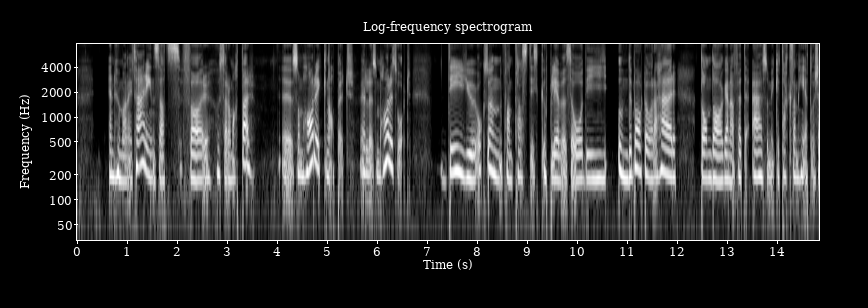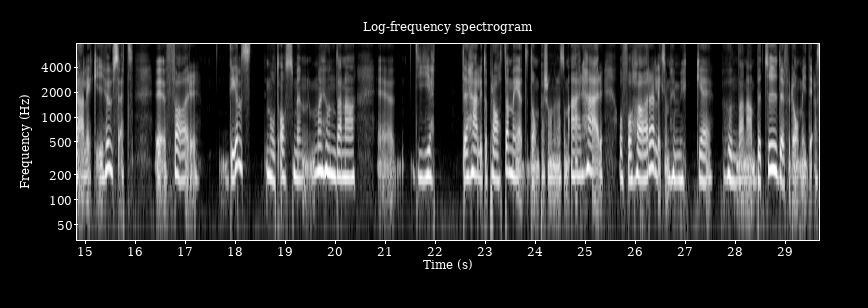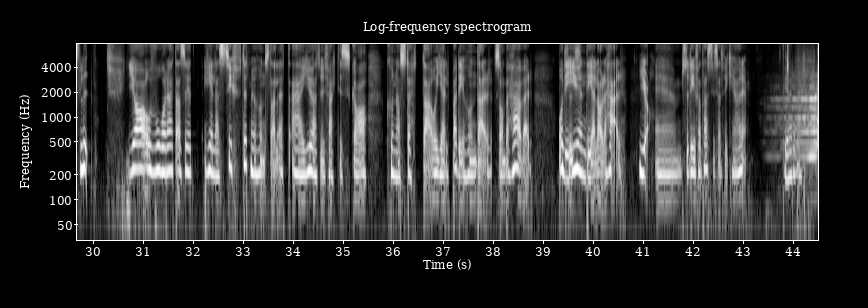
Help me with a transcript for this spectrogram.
en humanitär insats för hussar och mattar eh, som har det knapert eller som har det svårt. Det är ju också en fantastisk upplevelse och det är underbart att vara här de dagarna för att det är så mycket tacksamhet och kärlek i huset. Eh, för dels mot oss men med hundarna. Eh, det är jättehärligt att prata med de personerna som är här och få höra liksom hur mycket hundarna betyder för dem i deras liv. Ja, och vårat, alltså hela syftet med hundstallet är ju att vi faktiskt ska kunna stötta och hjälpa de hundar som behöver. Och det är ju en del av det här. Ja, Ehm, Så det är fantastiskt att vi kan göra det. det är det väl.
